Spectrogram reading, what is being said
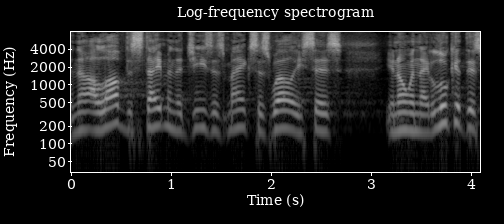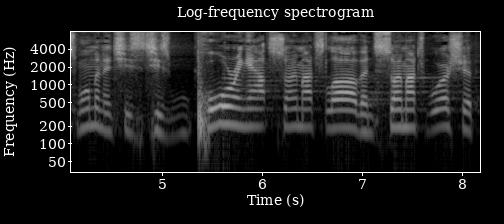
And I love the statement that Jesus makes as well. He says, you know, when they look at this woman and she's, she's pouring out so much love and so much worship,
